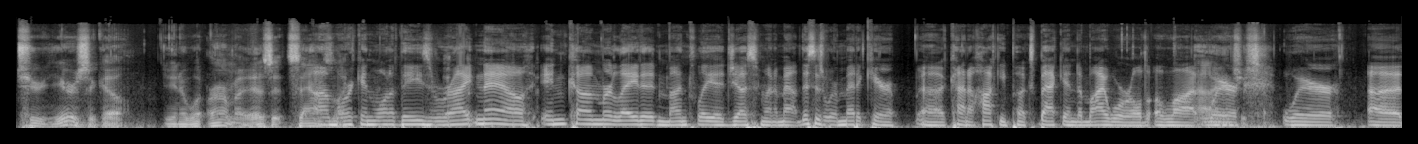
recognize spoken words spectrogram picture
two years ago. You know what IRMAA is? It sounds like. I'm like working one of these right now. Income related monthly adjustment amount. This is where Medicare uh, kind of hockey pucks back into my world a lot. Ah, where where uh,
